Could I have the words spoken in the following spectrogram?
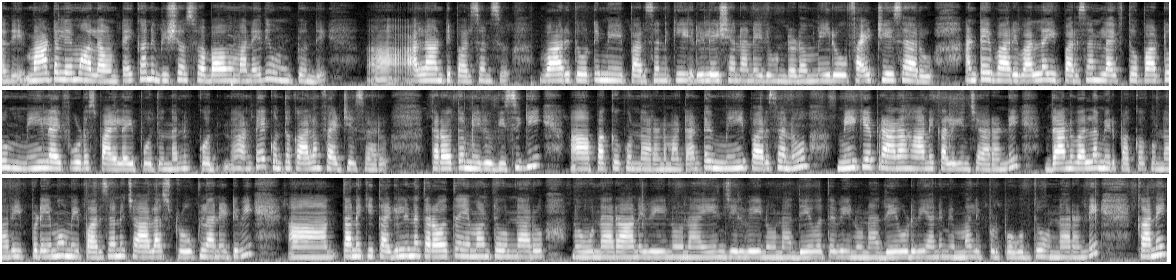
అది మాటలేమో అలా ఉంటాయి కానీ విష స్వభావం అనేది ఉంటుంది. అలాంటి పర్సన్స్ వారితోటి మీ పర్సన్కి రిలేషన్ అనేది ఉండడం మీరు ఫైట్ చేశారు. అంటే వారి వల్ల ఈ పర్సన్ లైఫ్తో పాటు మీ లైఫ్ కూడా స్పాయిల్ అయిపోతుందని కొ- అంటే కొంతకాలం ఫైట్ చేశారు. తర్వాత మీరు విసిగి పక్కకున్నారనమాట అంటే మీ పర్సన్ మీకే ప్రాణహాని కలిగించారండి. దానివల్ల మీరు పక్కకున్నారు. ఇప్పుడేమో మీ పర్సన్ చాలా స్ట్రోక్లు అనేటివి తనకి తగిలిన తర్వాత ఏమంటూ ఉన్నారు? నువ్వు నా రాణివి నువ్వు నా ఏంజిల్వి నువ్వు నా దేవతవి నువ్వు నా దేవుడివి అని మిమ్మల్ని ఇప్పుడు పొగుడుతున్నారు. చెబుతూ ఉన్నారండి. కానీ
